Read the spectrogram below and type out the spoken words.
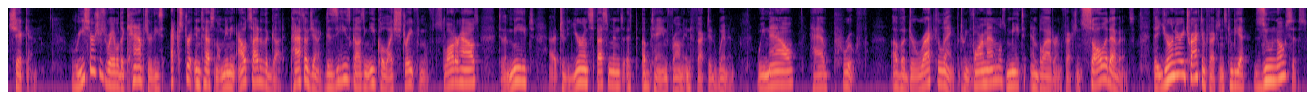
Chicken. Researchers were able to capture these extra-intestinal, meaning outside of the gut, pathogenic, disease-causing E. coli straight from the slaughterhouse, to the meat, uh, to the urine specimens obtained from infected women. We now have proof of a direct link between farm animals, meat, and bladder infections, solid evidence that urinary tract infections can be a zoonosis,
